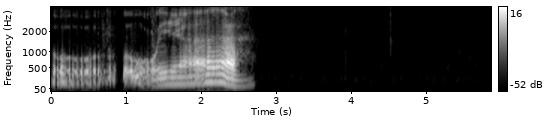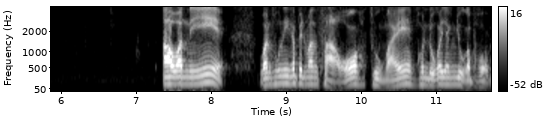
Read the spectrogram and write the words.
โอ้โอ้ยอะเอาวันนี้ วันพรุ่งนี้ก็เป็นวันเสาร์ถูกไหมคนดูก็ยังอยู่กับผม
